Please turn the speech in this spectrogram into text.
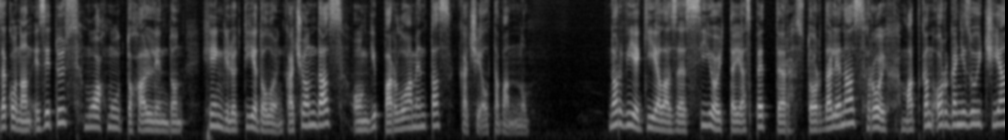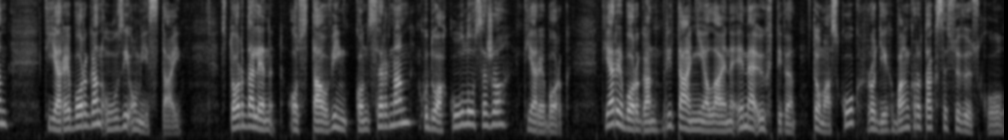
Zakonan esitys muah muuttohallinton henkilötiedoloin kachondas ongi parlamentas kacheltavannu. Norviegialaisessa sijoittajas Petter Stordalenas roih matkan organizuitsijan Tiareborgan uusi omistai – Stordalen ostaa Vink-konsernan, kudua kuuluu sejo Tiereborg. Tiereborgan britannialainen emäyhtiö Thomas Cook rodih bankrotakse syvyyskuul.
